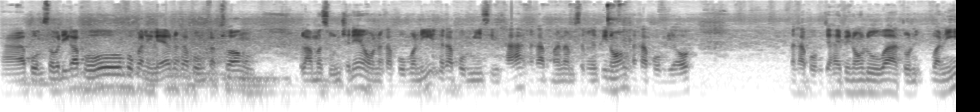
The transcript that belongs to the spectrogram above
ครับผมสวัสดีครับผมพบกันอีกแล้วนะครับ ผมกับช่องรามาศูนย์ชาแนลนะครับ ผมวันนี้นะครับผมมีสินค้านะครับมานำเสนอพี่น้องนะครับ ผมเดี๋ยว นะครับผมจะให้พี่น้องดูว่าตัววันนี้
